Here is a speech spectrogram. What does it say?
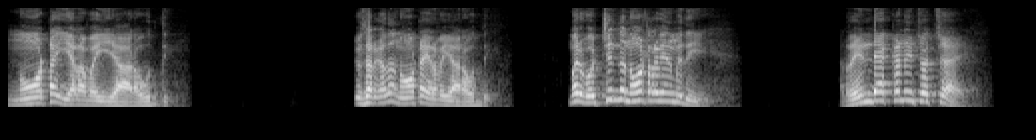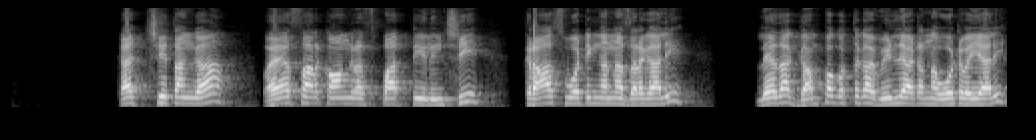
నూట ఇరవై ఆరు అవుద్ది. చూశారు కదా నూట ఇరవై ఆరు అవుద్ది. మరి వచ్చింది నూట ఇరవై ఎనిమిది. రెండు ఎక్కడి నుంచి వచ్చాయి? ఖచ్చితంగా వైఎస్ఆర్ కాంగ్రెస్ పార్టీ నుంచి క్రాస్ ఓటింగ్ అన్నా జరగాలి లేదా గంపగొత్తగా వీళ్ళే అటన్నా ఓటు వేయాలి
